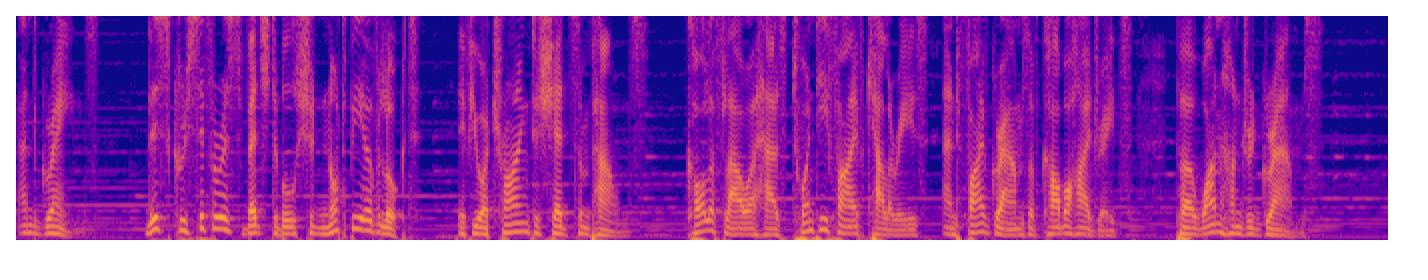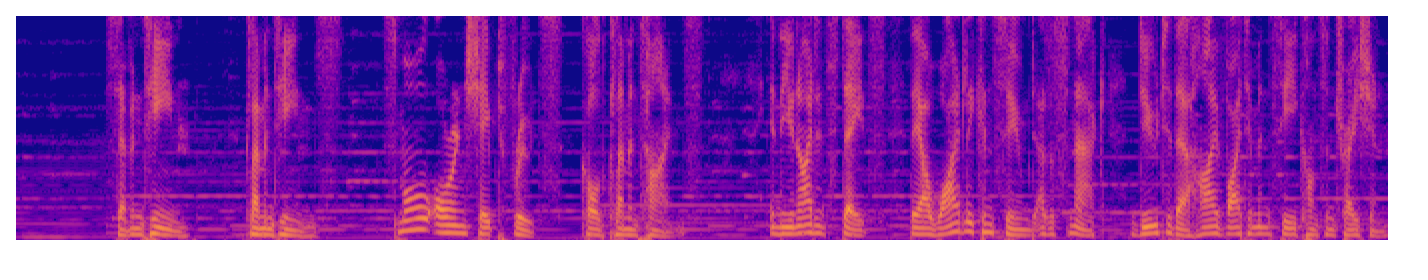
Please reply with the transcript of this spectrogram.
and grains. This cruciferous vegetable should not be overlooked if you are trying to shed some pounds. Cauliflower has 25 calories and 5 grams of carbohydrates per 100 grams. 17. Clementines. Small orange-shaped fruits called clementines. In the United States, they are widely consumed as a snack due to their high vitamin C concentration.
